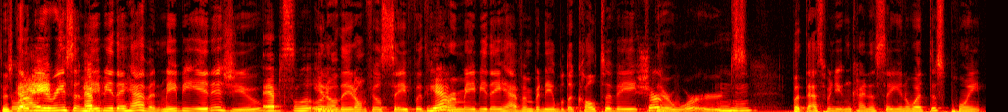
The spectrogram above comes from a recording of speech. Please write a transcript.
There's got to be a Right. reason. Ab- Maybe they haven't. Maybe it is you. absolutely. You know, they don't feel safe with you, Yeah. or maybe they haven't been able to cultivate Sure. their words. Mhm. But that's when you can kind of say, you know what, at this point,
